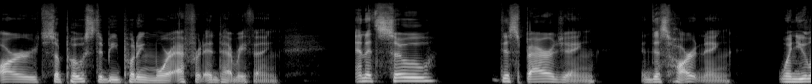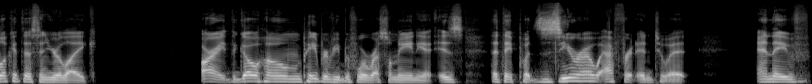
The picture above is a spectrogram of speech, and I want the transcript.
are supposed to be putting more effort into everything. And it's so disparaging and disheartening when you look at this and you're like, all right, the go home pay per view before WrestleMania is that they put zero effort into it and they've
